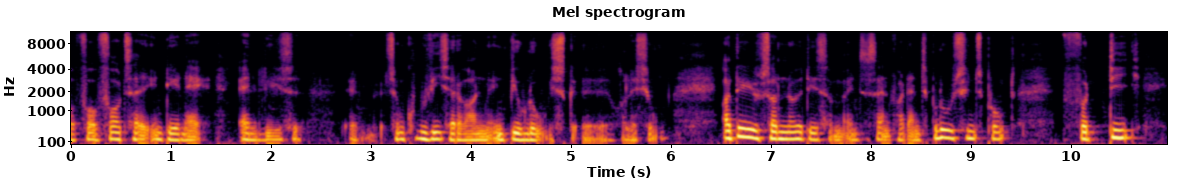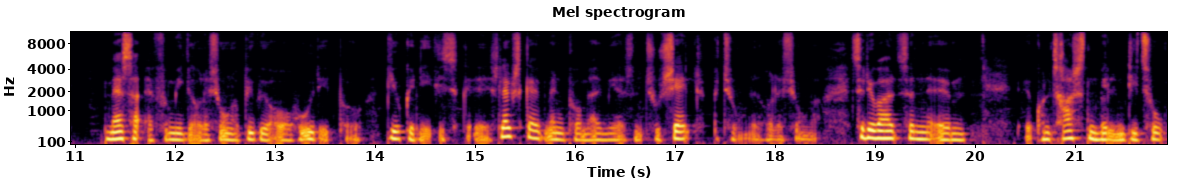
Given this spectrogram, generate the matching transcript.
at få foretaget en DNA-analyse, øh, som kunne bevise, at der var en, en biologisk øh, relation. Og det er jo sådan noget af det, som er interessant fra et antropologisk synspunkt, fordi masser af familierelationer bygger overhovedet ikke på biogenetisk øh, slægtskab, men på meget mere sådan, socialt betonede relationer. Så det var sådan øh, øh kontrasten mellem de to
